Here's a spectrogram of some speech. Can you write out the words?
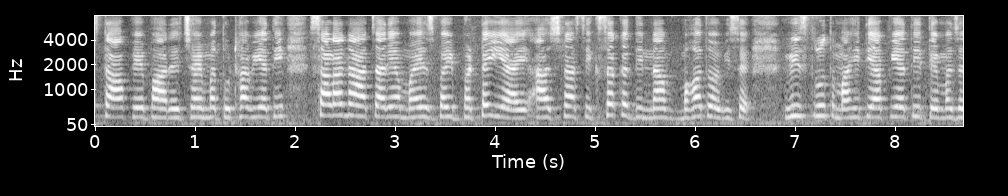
સ્ટાફે ભારે જહેમત ઉઠાવી હતી. શાળાના આચાર્ય મહેશભાઈ ભટ્ટૈયાએ આજના શિક્ષક દિનના મહત્વ વિશે વિસ્તૃત માહિતી આપી હતી. તેમજ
